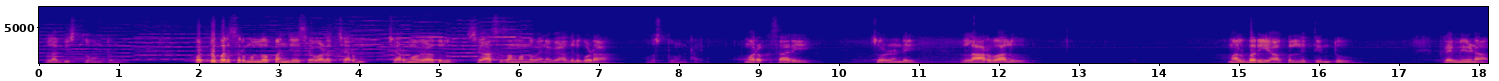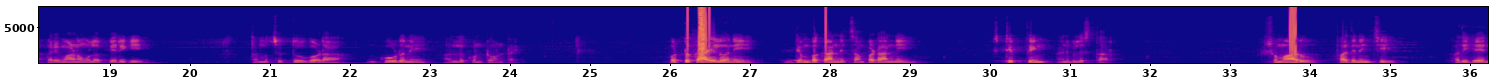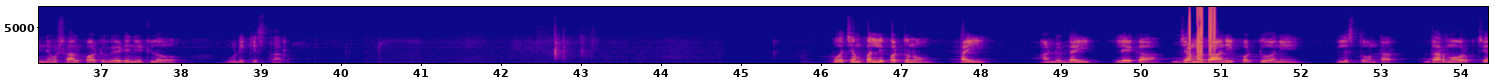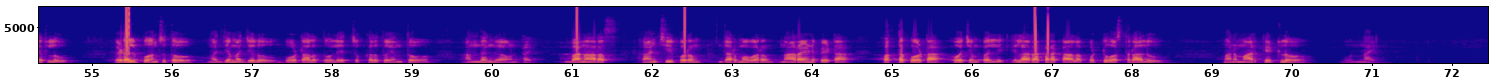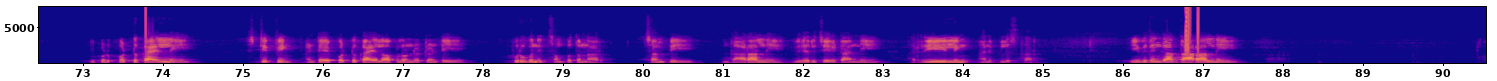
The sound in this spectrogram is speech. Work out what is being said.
లభిస్తూ ఉంటుంది. పట్టు పరిశ్రమల్లో పనిచేసే వాళ్ళ చర్మ చర్మ వ్యాధులు శ్వాస సంబంధమైన వ్యాధులు కూడా వస్తూ ఉంటాయి. మరొకసారి చూడండి. లార్వాలు మల్బరీ ఆకుల్ని తింటూ క్రమేణా పరిమాణంలో పెరిగి తమ చుట్టూ కూడా గూడుని అల్లుకుంటూ ఉంటాయి. పొట్టుకాయలోని డింబకాన్ని చంపడాన్ని స్టిప్పింగ్ అని పిలుస్తారు. సుమారు పది నుంచి పదిహేను నిమిషాల పాటు వేడి నీటిలో ఉడికిస్తారు. పోచంపల్లి పట్టును టై అండ్ డై లేక జమదాని పట్టు అని పిలుస్తూ ఉంటారు. ధర్మవరపు చీరలు వెడల్పు అంచుతో మధ్య మధ్యలో బోటాలతో లేదా చుక్కలతో ఎంతో అందంగా ఉంటాయి. బనారస్ కాంచీపురం ధర్మవరం నారాయణపేట కొత్తకోట పోచంపల్లి ఇలా రకరకాల పట్టు వస్త్రాలు మన మార్కెట్లో ఉన్నాయి. ఇప్పుడు పొట్టుకాయల్ని స్టిఫింగ్ అంటే పొట్టుకాయ లోపల ఉన్నటువంటి పురుగుని చంపుతున్నారు. చంపి దారాల్ని వేరు చేయటాన్ని రీలింగ్ అని పిలుస్తారు. ఈ విధంగా దారాల్ని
